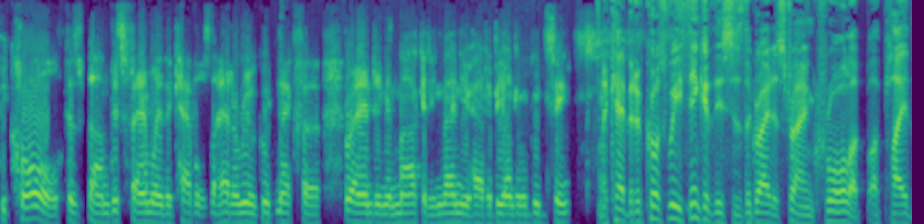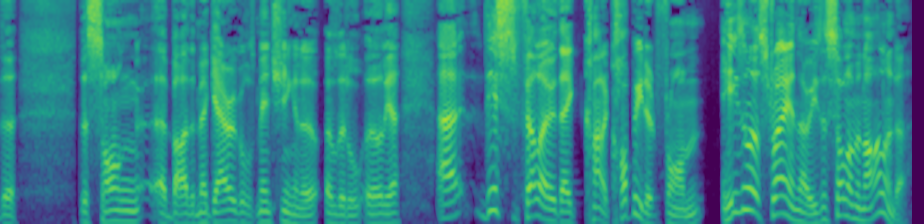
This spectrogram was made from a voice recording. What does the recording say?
the crawl, because um, this family, the Cavills, they had a real good knack for branding and marketing. They knew how to be onto a good thing. Okay, but of course we think of this as the great Australian crawl. I played the the song uh, by the McGarrigles, mentioning it a, a little earlier. Uh, this fellow they kind of copied it from. He's not Australian though. He's a Solomon Islander.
